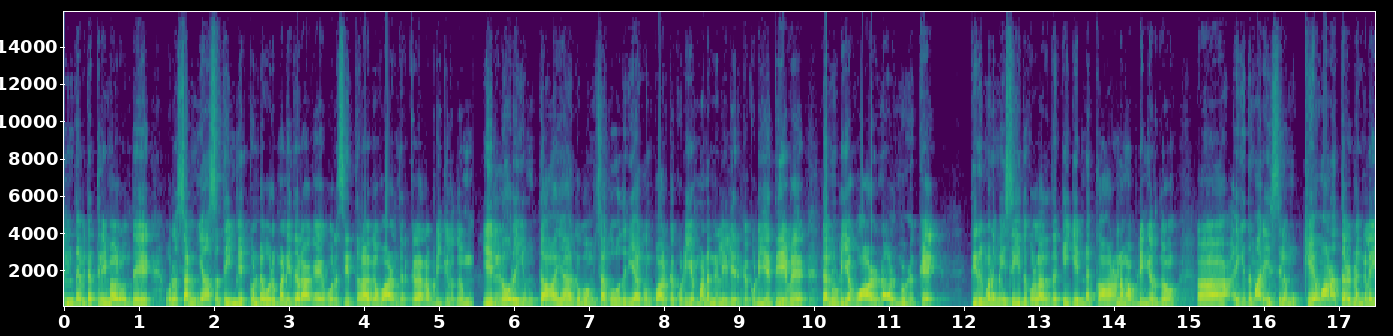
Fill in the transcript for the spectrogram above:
எந்த விதத்திலையும் அவர் வந்து ஒரு சந்நியாசத்தை மேற்கொண்ட ஒரு மனிதராக ஒரு சித்தராக வாழ்ந்திருக்கிறார் அப்படிங்கிறதும் எல்லோரையும் தாயாகவும் சகோதரியாகவும் பார்க்கக்கூடிய மனநிலையில் இருக்கக்கூடிய தேவர் தன்னுடைய வாழ்நாள் முழுக்க திருமணமே செய்து கொள்ளாததற்கு என்ன காரணம் அப்படிங்கிறதும் இது மாதிரி சில முக்கியமான தருணங்களை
